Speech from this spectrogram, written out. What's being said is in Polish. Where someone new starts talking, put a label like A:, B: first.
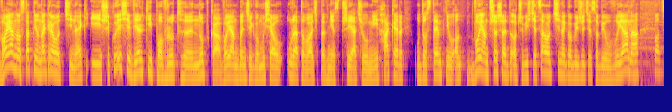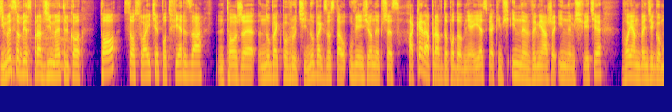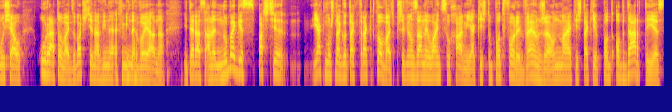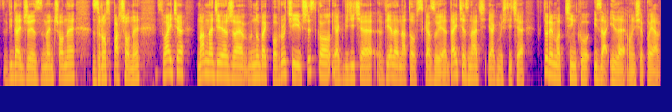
A: Wojan ostatnio nagrał odcinek i szykuje się wielki powrót y, Nubka. Wojan będzie go musiał uratować pewnie z przyjaciółmi. Haker udostępnił, on, Wojan przeszedł oczywiście cały odcinek, obejrzycie sobie u Wojana i my sobie sprawdzimy tylko to, co słuchajcie, potwierdza to, że Nubek powróci. Nubek został uwięziony przez hakera prawdopodobnie, jest w jakimś innym wymiarze, innym świecie. Wojan będzie go musiał uratować. Zobaczcie na winę, minę Wojana. I teraz, ale Nubek jest, patrzcie, jak można go tak traktować, przywiązany łańcuchami, jakieś tu potwory, węże, on ma jakieś takie pod, obdarty jest, widać, że jest zmęczony, zrozpaczony. Słuchajcie, mam nadzieję, że Nubek powróci i wszystko, jak widzicie, wiele na to wskazuje. Dajcie znać, jak myślicie, w którym odcinku i za ile on się pojawi.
